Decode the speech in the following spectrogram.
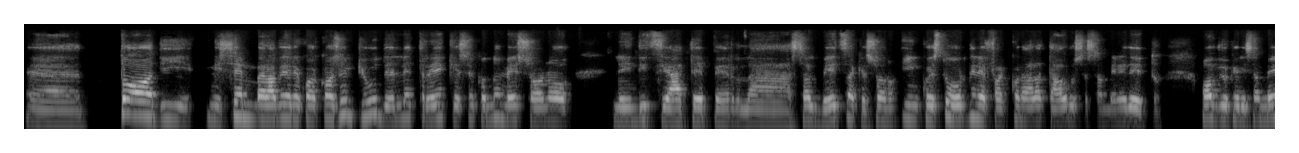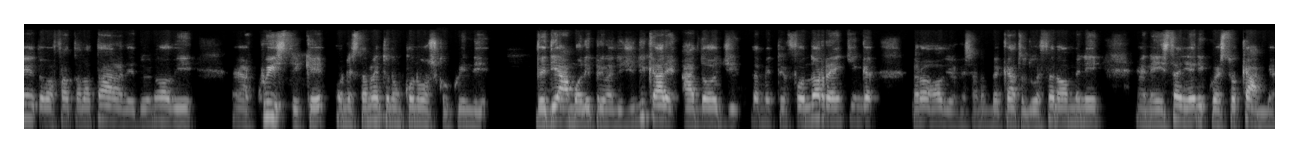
eh, Todi mi sembra avere qualcosa in più delle tre che secondo me sono le indiziate per la salvezza, che sono in questo ordine Falconara, Taurus e San Benedetto. Ovvio che di San Benedetto va fatta la tara dei due nuovi eh, acquisti che onestamente non conosco, quindi vediamoli prima di giudicare. Ad oggi la metto in fondo al ranking, però ovvio che se hanno beccato due fenomeni eh, negli stranieri questo cambia.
